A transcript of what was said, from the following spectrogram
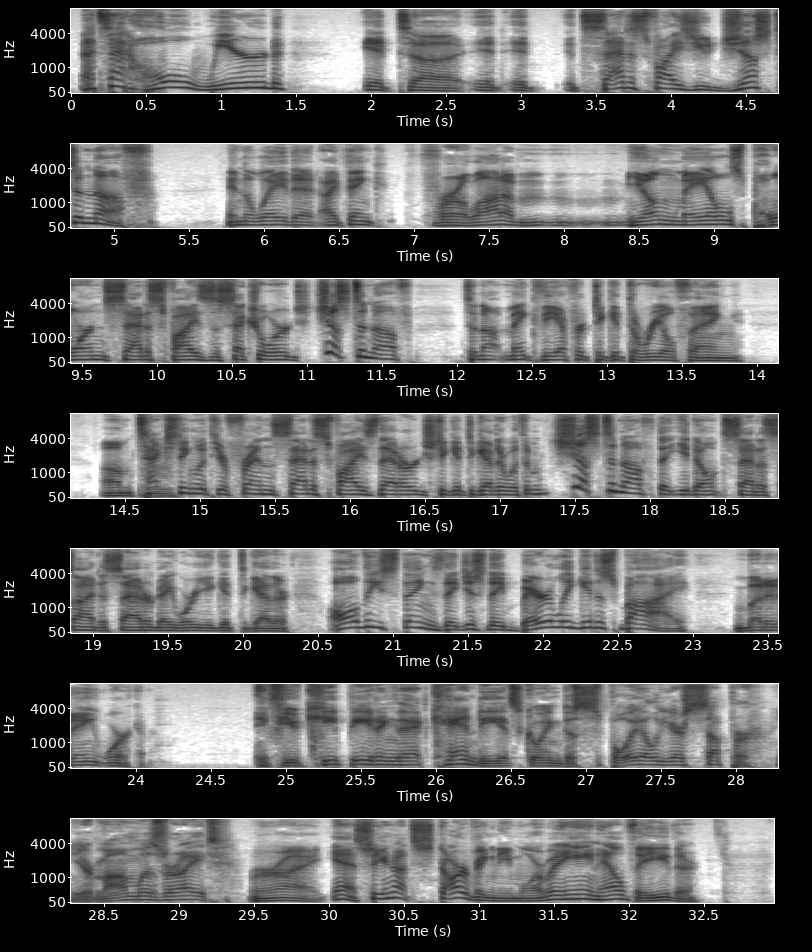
That's that whole weird. It uh, it it it satisfies you just enough in the way that I think for a lot of young males, porn satisfies the sexual urge just enough to not make the effort to get the real thing. Um, texting mm. with your friends satisfies that urge to get together with them just enough that you don't set aside a Saturday where you get together. All these things, they just, they barely get us by, but it ain't working. If you keep eating that candy, it's going to spoil your supper. Your mom was right. Right. Yeah. So you're not starving anymore, but he ain't healthy either.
